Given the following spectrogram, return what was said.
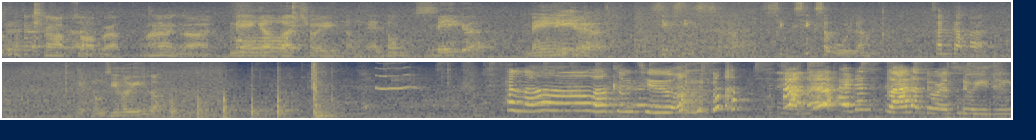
Ilo. Sarap sobra. My God. Mega batchoy ng etong Mega. Mega. Siksik. Siksik sa ulam. San ka pa? Etong silo-ilo. Hello, welcome to. I just flat towards Luigi.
